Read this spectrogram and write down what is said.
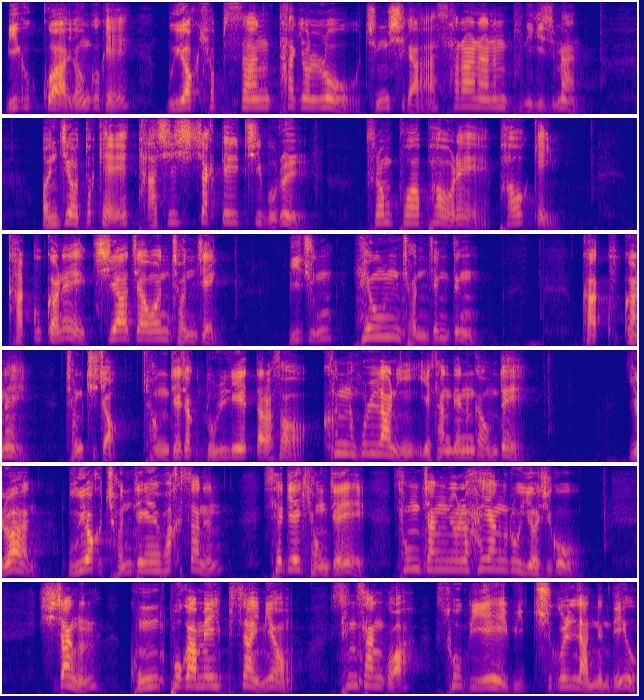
미국과 영국의 무역 협상 타결로 증시가 살아나는 분위기지만 언제 어떻게 다시 시작될지 모를 트럼프와 파월의 파워 게임, 각국 간의 지하 자원 전쟁, 미중 해운 전쟁 등 각 국간 의 정치적, 경제적 논리에 따라서 큰 혼란이 예상되는 가운데 이러한 무역 전쟁의 확산은 세계 경제의 성장률 하향으로 이어지고 시장은 공포감에 휩싸이며 생산과 소비의 위축을 낳는데요.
